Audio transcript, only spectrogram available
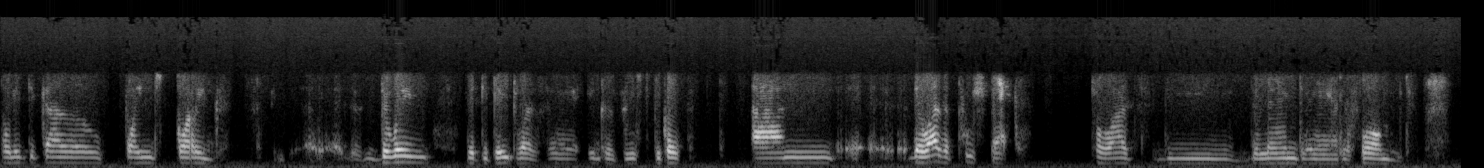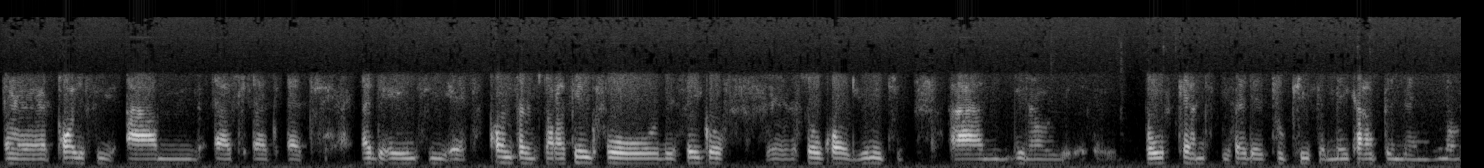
political point scoring, uh, the way the debate was uh, introduced, because um, there was a pushback towards the the land uh, reform uh, policy um, at, at at at the ANC uh, conference. But I think for the sake of uh, the so-called unity, um, you know, both camps decided to kiss and make up, and then you know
